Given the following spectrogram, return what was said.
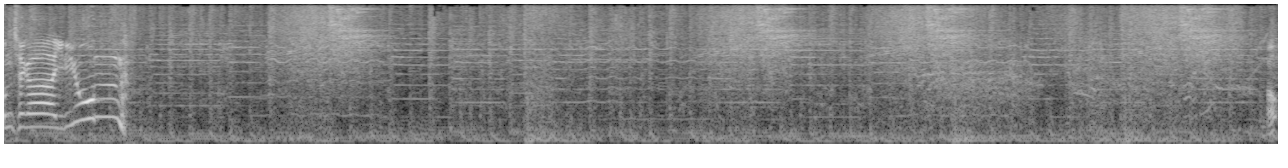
손체가 이리 온 어?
